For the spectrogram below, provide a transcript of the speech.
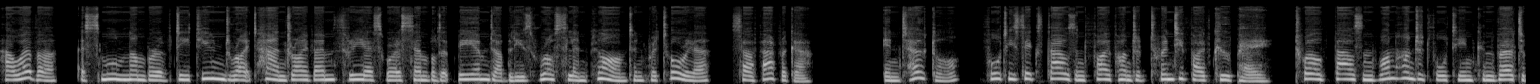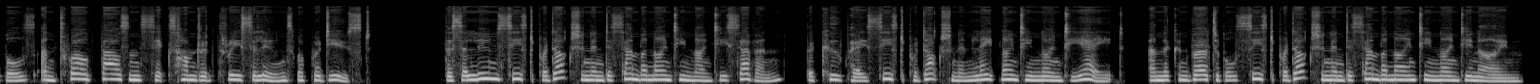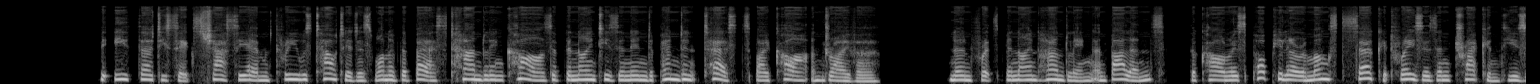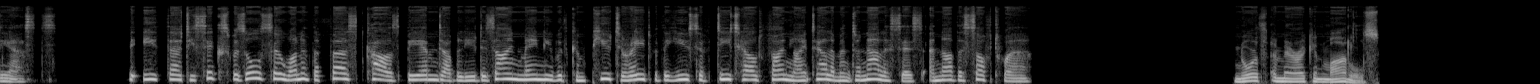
However, a small number of detuned right-hand drive M3s were assembled at BMW's Rosslyn plant in Pretoria, South Africa. In total, 46,525 coupe, 12,114 convertibles and 12,603 saloons were produced. The saloon ceased production in December 1997, the coupe ceased production in late 1998, and the convertible ceased production in December 1999. The E36 chassis M3 was touted as one of the best handling cars of the 90s in independent tests by Car and Driver. Known for its benign handling and balance, the car is popular amongst circuit racers and track enthusiasts. The E36 was also one of the first cars BMW designed mainly with computer aid with the use of detailed finite element analysis and other software. North American models.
